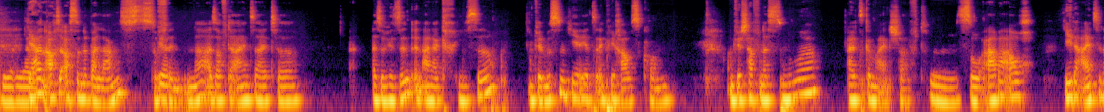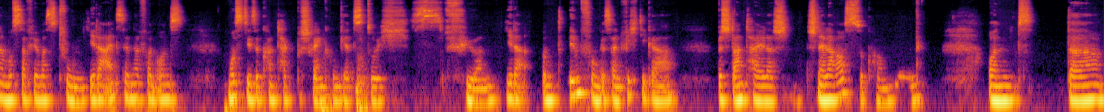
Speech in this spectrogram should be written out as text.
wäre ja, ja und auch, auch so eine Balance zu ja. finden. Ne? Also auf der einen Seite, also wir sind in einer Krise und wir müssen hier jetzt irgendwie rauskommen. Und wir schaffen das nur als Gemeinschaft. Mhm. So, aber auch jeder Einzelne muss dafür was tun. Jeder Einzelne von uns muss diese Kontaktbeschränkung jetzt durchführen. Jeder, und Impfung ist ein wichtiger Bestandteil, da schneller rauszukommen. Und da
